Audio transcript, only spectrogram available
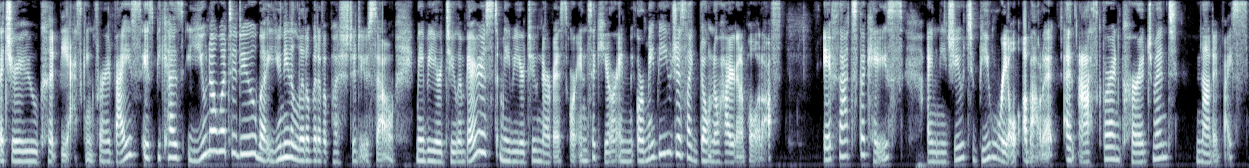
that you could be asking for advice is because you know what to do, but you need a little bit of a push to do so. Maybe you're too embarrassed, maybe you're too nervous or insecure, and or maybe you just like don't know how you're to pull it off. If that's the case, I need you to be real about it and ask for encouragement, not advice.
